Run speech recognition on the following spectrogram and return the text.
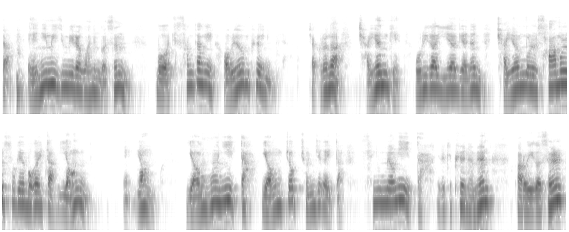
자, 애니미즘이라고 하는 것은 뭐 상당히 어려운 표현입니다. 자, 그러나 자연계, 우리가 이야기하는 자연물, 사물 속에 뭐가 있다? 영, 예, 영, 영혼이 있다. 영적 존재가 있다. 생명이 있다. 이렇게 표현하면 바로 이것을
